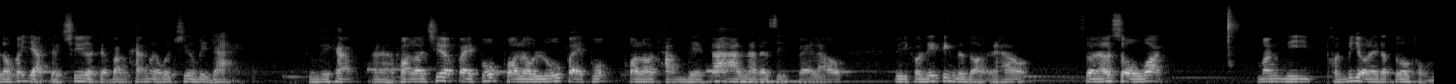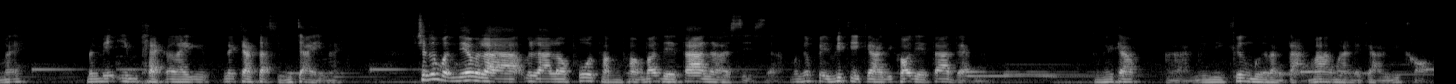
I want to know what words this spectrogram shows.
เราก็อยากจะเชื่อแต่บางครั้งเราก็เชื่อไม่ได้ถูกไหมครับอ่าพอเราเชื่อไปปุ๊บ พอเรารู้ไปปุ๊บ พอเราทำ Data Analysis ไปแล้ว Reconnecting the dot แล้ว ส่วนแล้วโซว่ามันมีผลประโยชน์อะไรกับตัวผมไหม มันมี Impact อะไรในการตัดสินใจไหมฉะนั้นวันนี้เวลาเวลาเราพูดถึงคำว่า Data Analysis อะมันก็เป็นวิธีการวิเคราะห์ Data แบบหนึงถูกไหมครับอ่ามันมีเครื่องมือต่างๆ มากมายในการวิเคราะห์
